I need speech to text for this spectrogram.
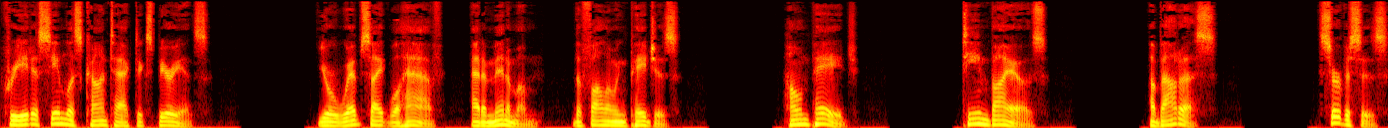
Create a seamless contact experience. Your website will have, at a minimum, the following pages Home page, Team bios, About us, Services,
